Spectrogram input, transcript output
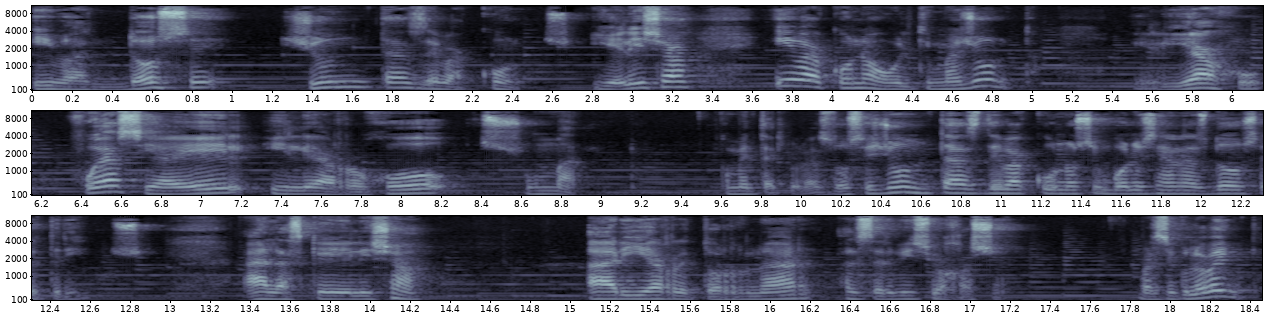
iban doce yuntas de vacunos, y Elisha iba con la última yunta. Eliahu fue hacia él y le arrojó su manto. Comentario: Las doce yuntas de vacunos simbolizan las doce tribus, a las que Elisha haría retornar al servicio a Hashem. Versículo 20.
